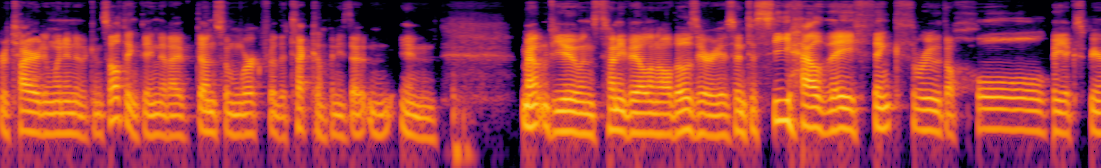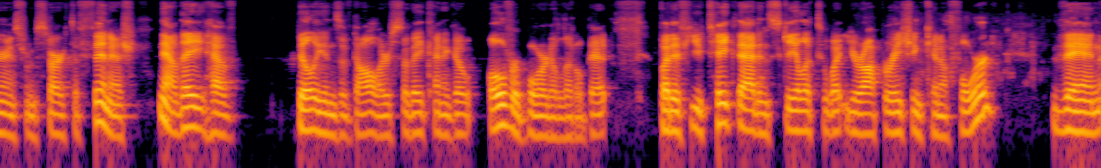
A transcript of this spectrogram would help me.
retired and went into the consulting thing that I've done some work for the tech companies out in, in Mountain View and Sunnyvale and all those areas, and to see how they think through the whole experience from start to finish. Now they have billions of dollars, so they kind of go overboard a little bit. But if you take that and scale it to what your operation can afford, then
